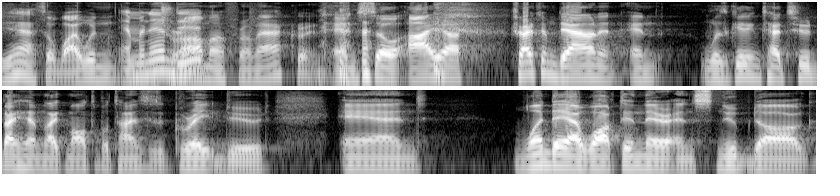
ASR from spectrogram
Yeah, so why wouldn't Eminem did. drama from Akron? And so I uh, tracked him down and, and was getting tattooed by him like multiple times. He's a great dude. And one day I walked in there and Snoop Dogg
